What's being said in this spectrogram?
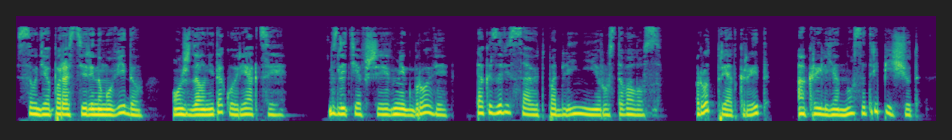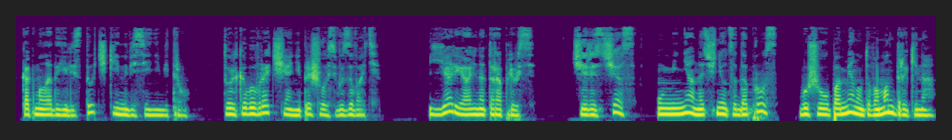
Судя по растерянному виду, он ждал не такой реакции. Взлетевшие в миг брови так и зависают под линией роста волос. Рот приоткрыт, а крылья носа трепещут, как молодые листочки на весеннем ветру. Только бы врача не пришлось вызывать. Я реально тороплюсь. Через час у меня начнется допрос вышеупомянутого Мандрыкина.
